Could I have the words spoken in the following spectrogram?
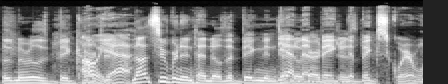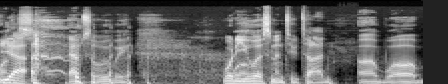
Those remember those big Oh, cartridges? yeah. not Super Nintendo, the big Nintendo yeah, that big cartridges. the big square ones. Yeah. Absolutely. What are you listening to, Todd? Uh, well,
